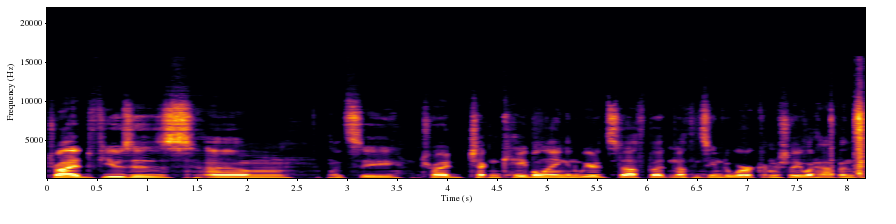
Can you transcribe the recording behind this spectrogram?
Tried fuses, um, let's see, tried checking cabling and weird stuff, but nothing seemed to work. I'm going to show you what happens.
